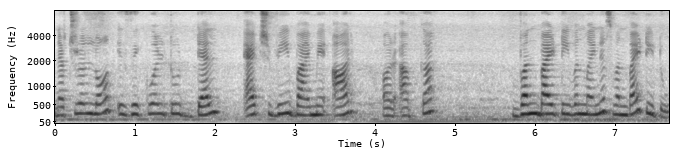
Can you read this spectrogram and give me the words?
natural log is equal to del H V by में आर और आपका one by T one minus one by T two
